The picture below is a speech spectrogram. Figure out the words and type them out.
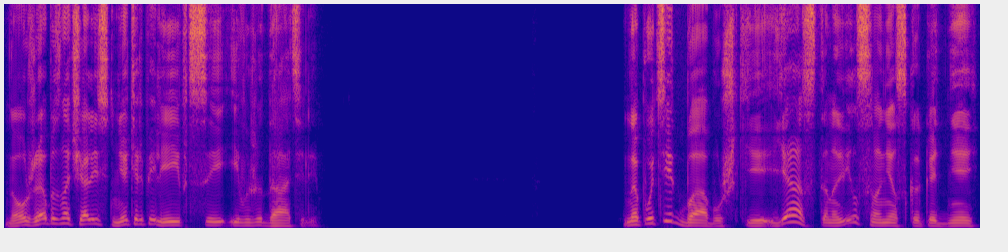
но уже обозначались нетерпеливцы и выжидатели. На пути к бабушке я остановился на несколько дней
